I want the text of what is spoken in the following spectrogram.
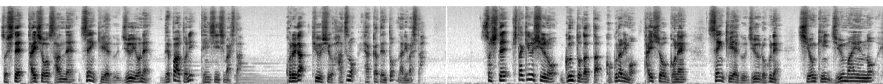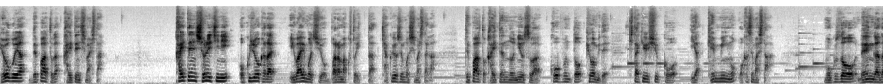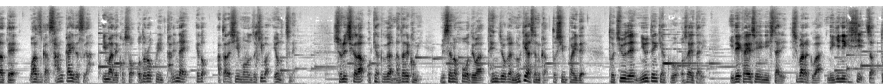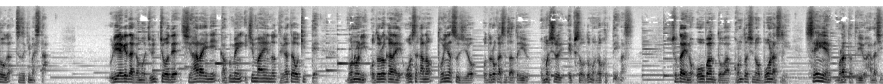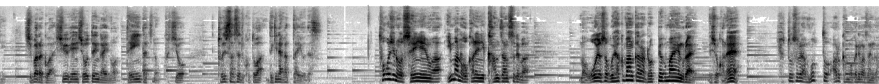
そして大正3年1914年デパートに転身しました。これが九州初の百貨店となりました。そして北九州の郡都だった小倉にも大正5年1916年使用金10万円の兵庫屋デパートが開店しました。開店初日に屋上から祝い餅をばらまくといった客寄せもしましたがデパート開店のニュースは興奮と興味で北九州港いや県民を沸かせました。木造レンガ建てわずか3階ですが今でこそ驚くに足りないけど新しいもの好きは世の常。初日からお客がなだれ込み店の方では天井が抜けやせぬかと心配で途中で入店客を抑えたり入れ替え制にしたりしばらくはにぎにぎしい雑踏が続きました。売上高も順調で支払いに額面1万円の手形を切って物に驚かない大阪の問屋筋を驚かせたという面白いエピソードも残っています。初代の大番頭はこの年のボーナスに1000円もらったという話にしばらくは周辺商店街の店員たちの口を閉じさせることはできなかったようです。当時の1000円は今のお金に換算すればまあおおよそ500万から600万円ぐらいでしょうかね。ひょっとすればもっとあるかもわかりませんが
